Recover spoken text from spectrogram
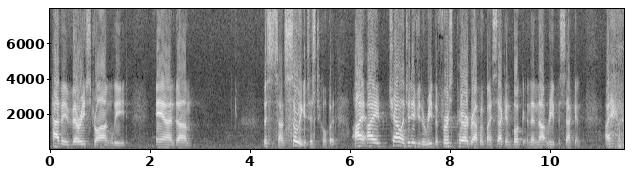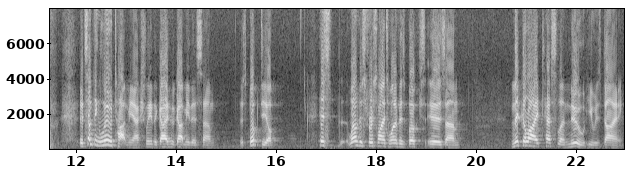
have a very strong lead. And um, this sounds so egotistical, but I, I challenge any of you to read the first paragraph of my second book and then not read the second. I, it's something Lou taught me, actually, the guy who got me this, um, this book deal. his one of his first lines, in one of his books is um, Nikolai Tesla knew he was dying.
